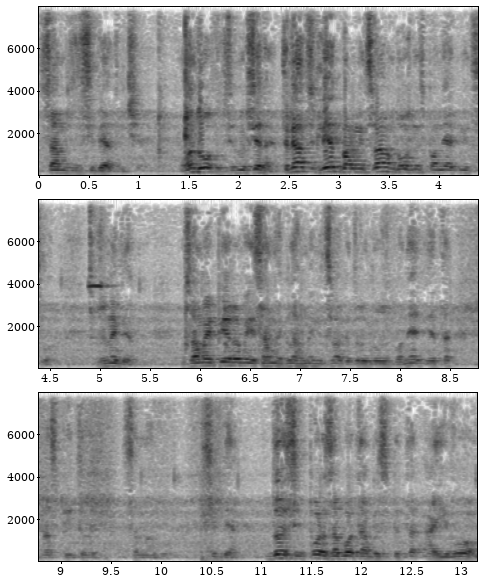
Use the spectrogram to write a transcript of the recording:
сам за себя отвечает. Он должен, мы все знаем, 13 лет бар он должен исполнять мецвод. Уже наверное. Но самое первое и самое главное мецва, которое должен выполнять, это воспитывать самого себя. До сих пор забота об испыта... о его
